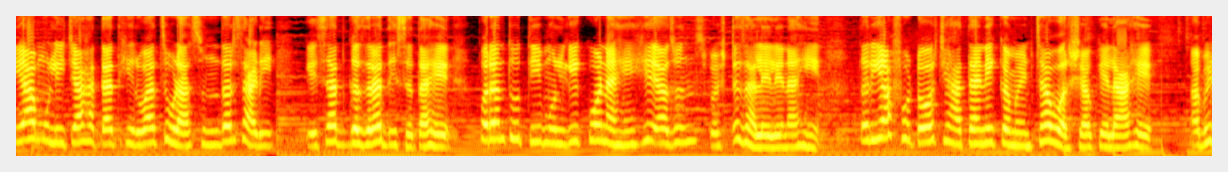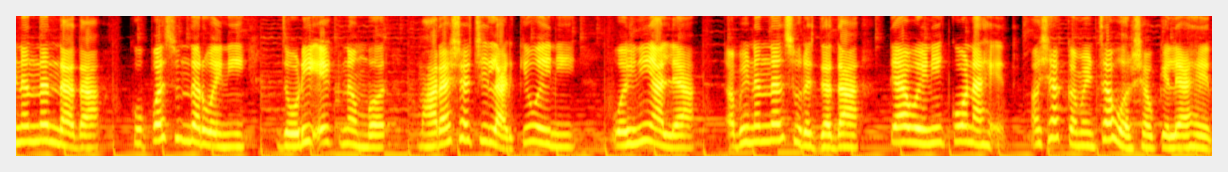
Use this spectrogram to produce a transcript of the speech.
या मुलीच्या हातात हिरवा चुडा सुंदर साडी केसात गजरा दिसत आहे. परंतु ती मुलगी कोण आहे हे अजून स्पष्ट झालेले नाही. तर या फोटोवर चाहत्याने कमेंटचा वर्षाव केला आहे. अभिनंदन दादा खूपच सुंदर वहिनी जोडी एक नंबर महाराष्ट्राची लाडकी वहिनी वहिनी आल्या अभिनंदन सूरज दादा त्या वहिनी कोण आहेत? अशा कमेंटचा वर्षाव केले आहेत.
